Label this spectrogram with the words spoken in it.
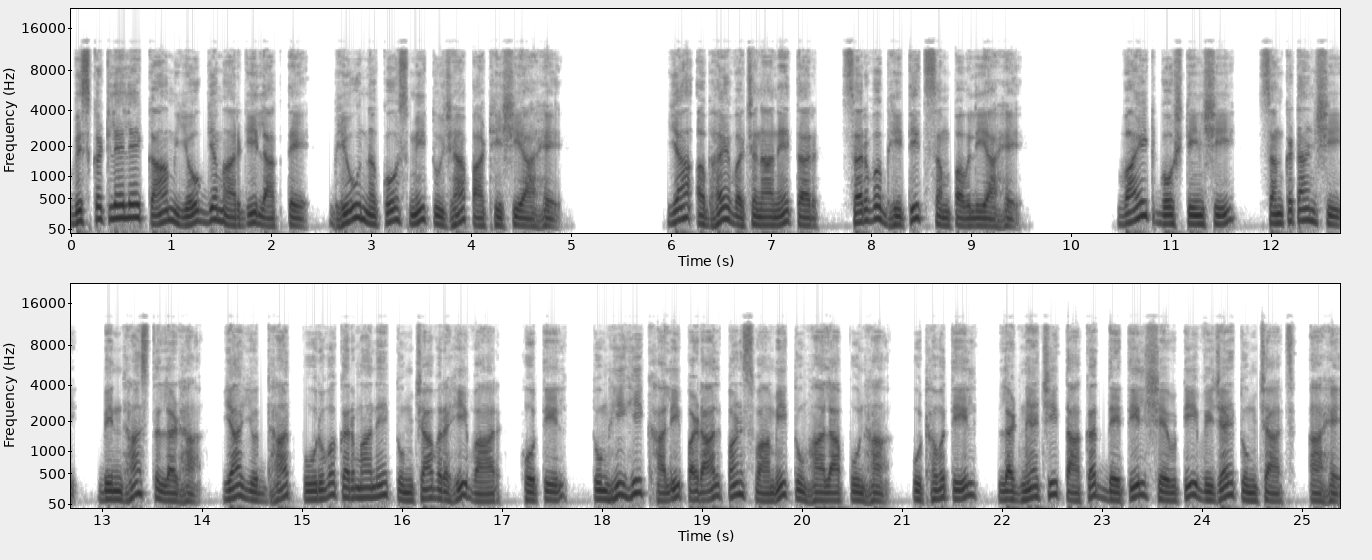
विस्कटलेले काम योग्य मार्गी लागते भिवू नकोस मी तुझ्या पाठीशी आहे। या अभय वचनाने तर सर्व भीतीच संपवली आहे। वाईट गोष्टींशी, संकटांशी बिनधास्त लढा। या युद्धात पूर्वकर्माने तुमच्यावरही वार होतील तुम्हीही खाली पडाल पण स्वामी तुम्हाला पुन्हा उठवतील लढण्याची ताकद देतील शेवटी विजय तुमचाच आहे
